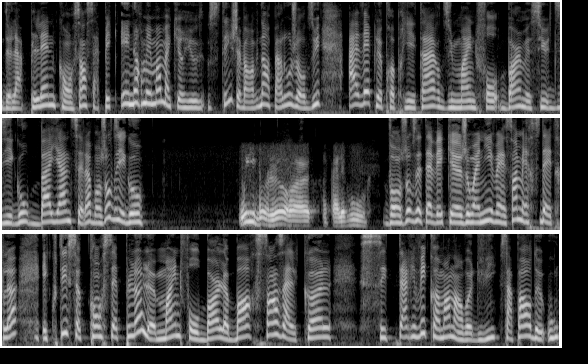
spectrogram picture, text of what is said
de la pleine conscience. Ça pique énormément ma curiosité. J'avais envie d'en parler aujourd'hui avec le propriétaire du Mindful Bar, Monsieur Diego Bayan. C'est là. Bonjour, Diego. Oui, bonjour, euh, comment allez-vous? Bonjour, vous êtes avec euh, Joanie et Vincent. Merci d'être là. Écoutez, ce concept-là, le Mindful Bar, le bar sans alcool, c'est arrivé comment dans votre vie? Ça part de où?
